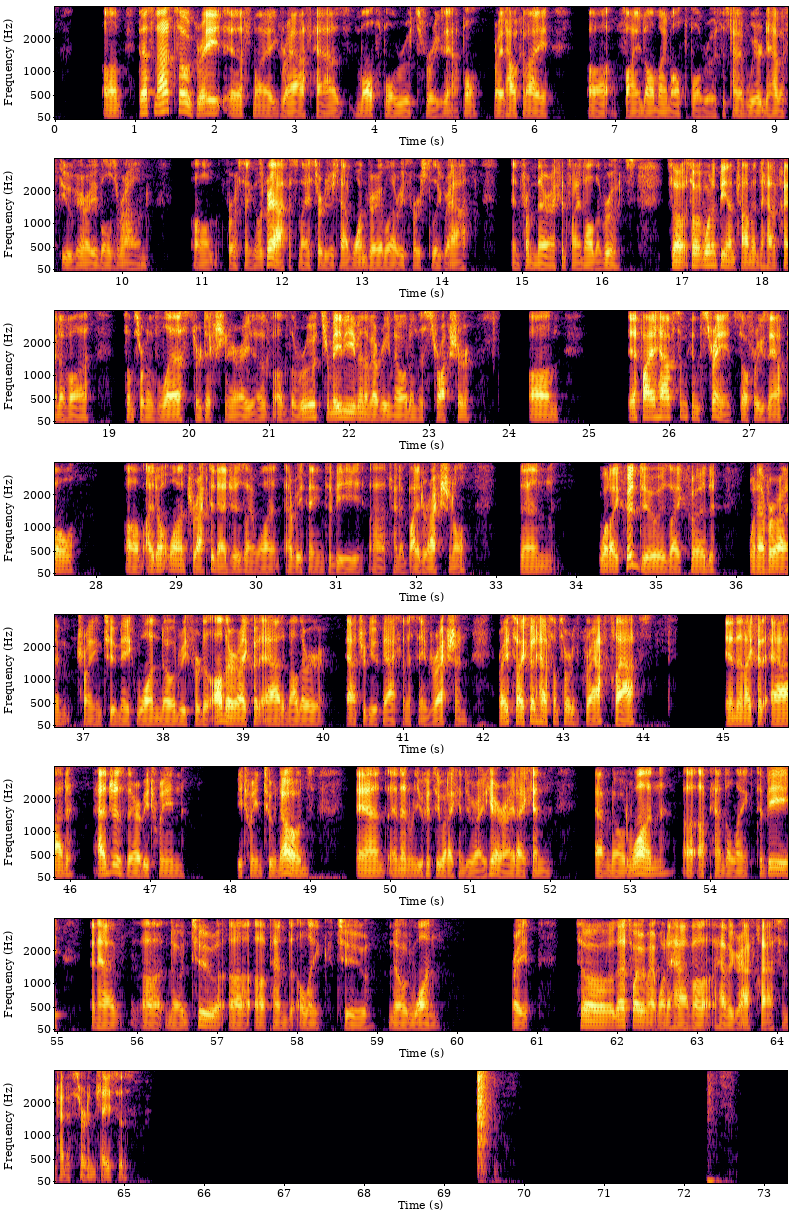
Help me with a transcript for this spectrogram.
Um, that's not so great if my graph has multiple roots, for example, right? How can I uh, find all my multiple roots? It's kind of weird to have a few variables around um, for a single graph. It's nicer to just have one variable that refers to the graph, and from there I can find all the roots. So, so it wouldn't be uncommon to have kind of a some sort of list or dictionary of, of the roots, or maybe even of every node in the structure. Um, if I have some constraints, so for example, um, I don't want directed edges, I want everything to be uh, kind of bidirectional, then what I could do is I could, whenever I'm trying to make one node refer to the other, I could add another attribute back in the same direction, right? So I could have some sort of graph class, and then I could add edges there between between two nodes. And, and then you can see what I can do right here, right? I can have node 1 uh, append a link to B and have uh, node 2 uh, append a link to node 1, right? So that's why we might want to have a, have a graph class in kind of certain cases.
